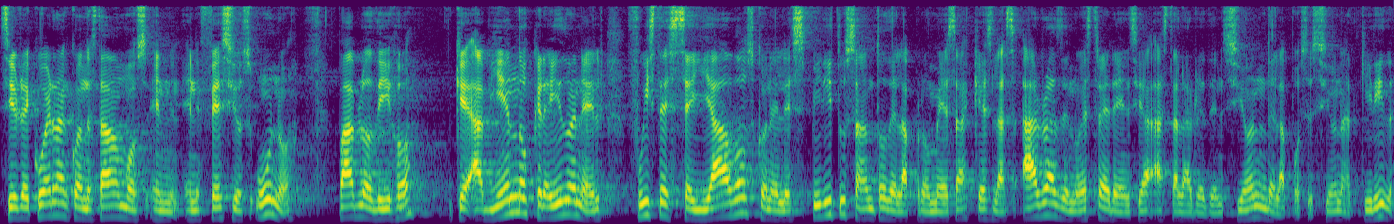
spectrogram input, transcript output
Si recuerdan cuando estábamos en, en Efesios 1, Pablo dijo, que habiendo creído en Él, fuiste sellados con el Espíritu Santo de la promesa, que es las arras de nuestra herencia hasta la redención de la posesión adquirida.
